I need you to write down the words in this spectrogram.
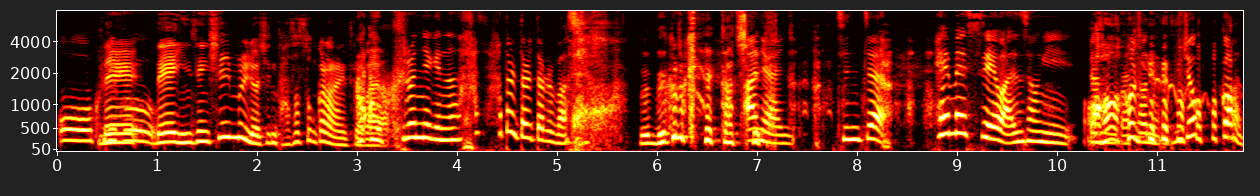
오, 그리고. 내, 내 인생 실물 여신 다섯 손가락 안에 아, 들어가요. 아유, 그런 얘기는 하, 하덜덜덜을 마세요. 왜, 왜 그렇게까지? 아니, 아니. 진짜, 헤메스의 완성이랍니다. 아, 저는 무조건.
